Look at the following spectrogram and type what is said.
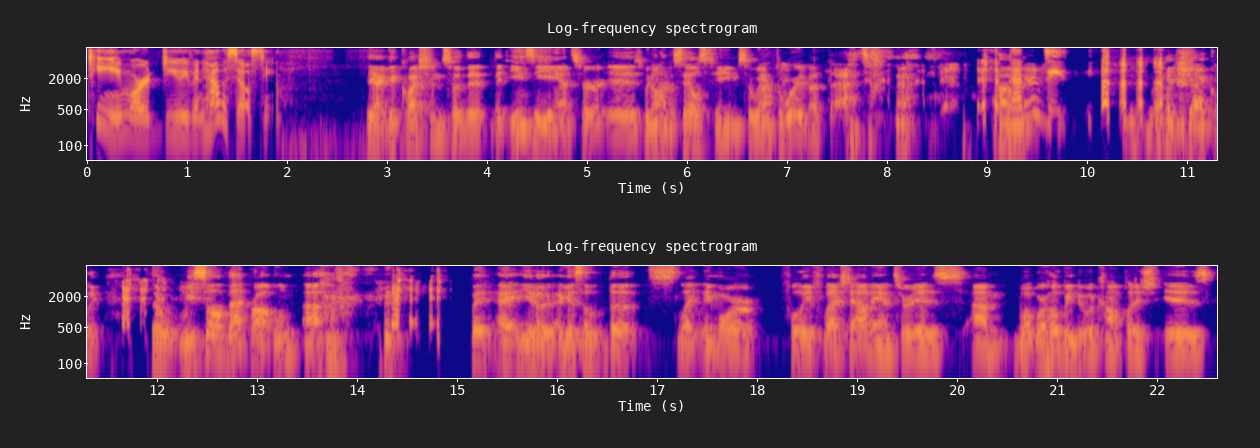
team, or do you even have a sales team? Yeah, good question. So the, the easy answer is we don't have a sales team, so we don't have to worry about that. um, that is easy. right, exactly. So we solved that problem. Um, but I, you know, I guess the, the, slightly more fully fleshed out answer is um, what we're hoping to accomplish is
